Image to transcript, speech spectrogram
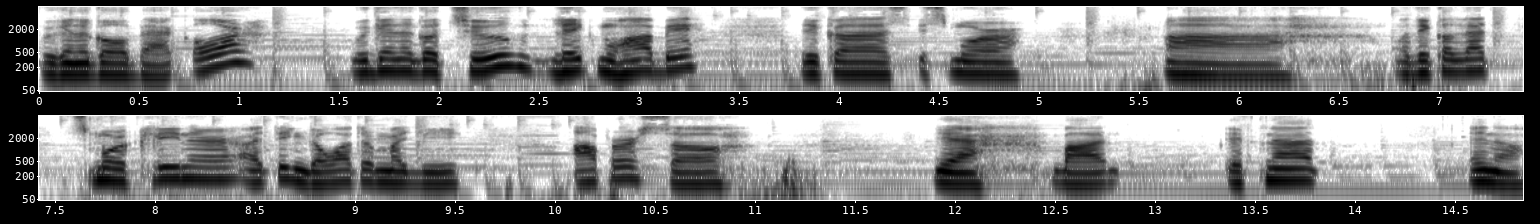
we're gonna go back. Or we're gonna go to Lake Mohave because it's more uh what do you call that? It's more cleaner. I think the water might be upper so yeah. But if not you know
